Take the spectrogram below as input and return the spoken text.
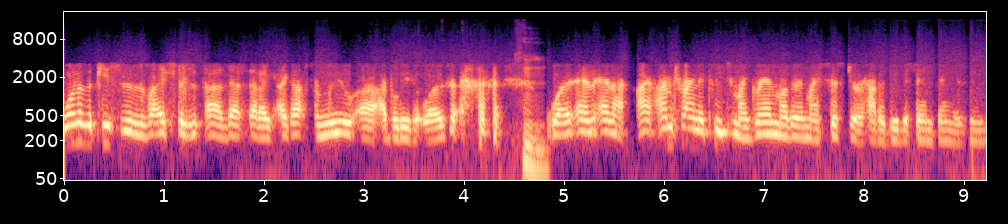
one of the pieces of advice is, uh, that that I, I got from you, uh, I believe it was, was, and and I, I'm trying to teach my grandmother and my sister how to do the same thing as me,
